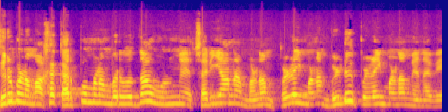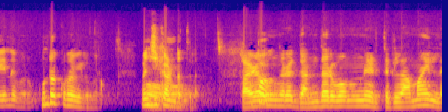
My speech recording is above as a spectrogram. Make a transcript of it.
திருமணமாக கற்பு மணம் வருவது தான் உண்மை சரியான மனம். பிழை மனம் விடு பிழை மனம் எனவேன்னு வரும். குன்றக்குறவையில் வரும். வஞ்சிக்காண்டத்தில். கழவுங்கிற கந்தர்வம்னு எடுத்துக்கலாமா இல்ல?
